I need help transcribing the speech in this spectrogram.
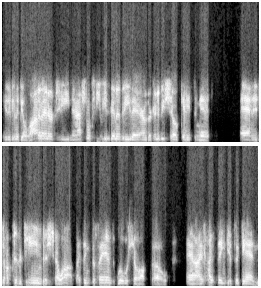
It is going to be a lot of energy. National TV is going to be there. They're going to be showcasing it. And it's up to the team to show up. I think the fans will show up, though. And I, I think it's, again,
